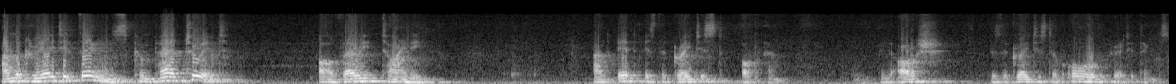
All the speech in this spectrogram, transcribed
And the created things compared to it are very tiny and it is the greatest of them. And the arsh is the greatest of all the created things.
